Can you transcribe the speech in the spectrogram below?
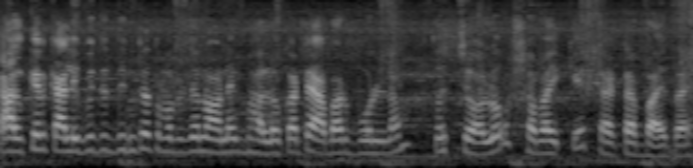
কালকের কালী পুজোর দিনটা তোমাদের জন্য অনেক ভালো কাটে, আবার বললাম। তো চলো সবাইকে টাটা, বাই বাই।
